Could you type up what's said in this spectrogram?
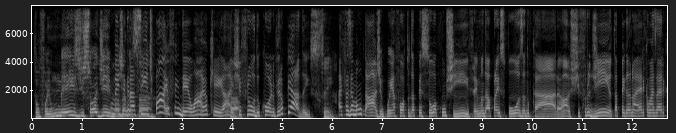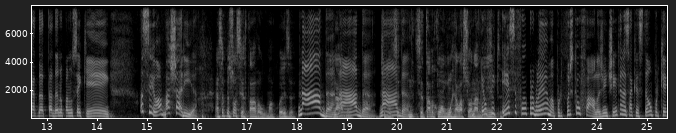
Então foi um mês de só de. Um mês de gracinha, mensagem. tipo, ah, ofendeu, ah, ok, ah, Tá. chifrudo, corno, virou piada isso. Sim. Aí fazia montagem, põe a foto da pessoa com chifre, aí mandava pra esposa do cara, ah, chifrudinho, tá pegando a Érica, mas a Érica tá tá dando pra não sei quem. Assim, uma baixaria. Essa pessoa acertava alguma coisa? Nada, Nada. nada. Tipo, Você você tava com algum relacionamento? Eu fiquei- esse foi o problema, por, por isso que eu falo. A gente entra nessa questão porque,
